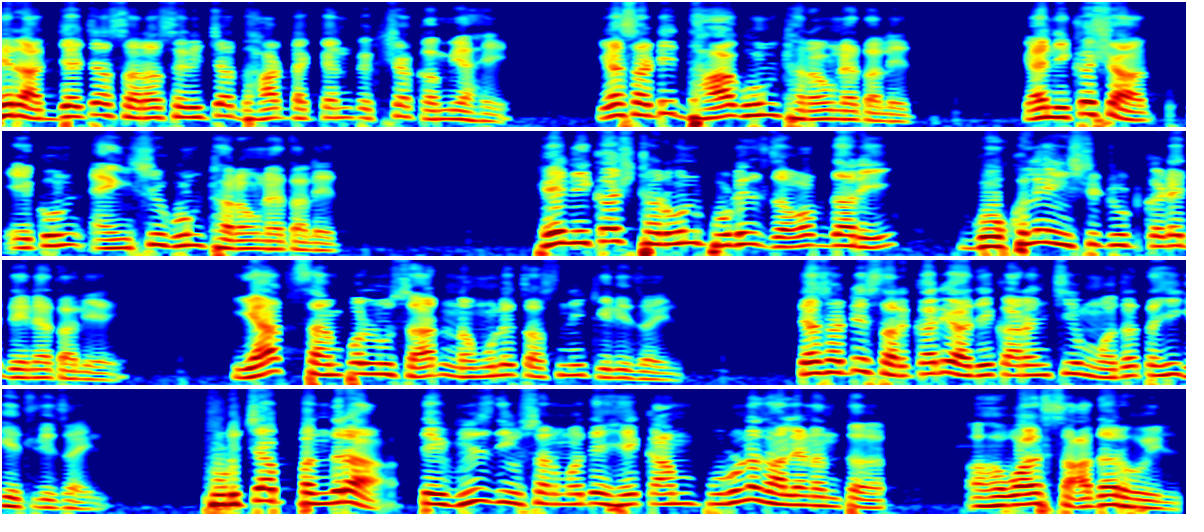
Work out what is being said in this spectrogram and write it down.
हे राज्याच्या सरासरीच्या दहा टक्क्यांपेक्षा कमी आहे. यासाठी दहा गुण ठरवण्यात आलेत. या निकषात एकूण ऐंशी गुण ठरवण्यात आलेत. हे निकष ठरवून पुढील जबाबदारी गोखले इन्स्टिट्यूटकडे देण्यात आली आहे. याच सॅम्पलनुसार नमुने चाचणी केली जाईल. त्यासाठी सरकारी अधिकाऱ्यांची मदतही घेतली जाईल. पुढच्या पंधरा ते वीस दिवसांमध्ये हे काम पूर्ण झाल्यानंतर अहवाल सादर होईल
